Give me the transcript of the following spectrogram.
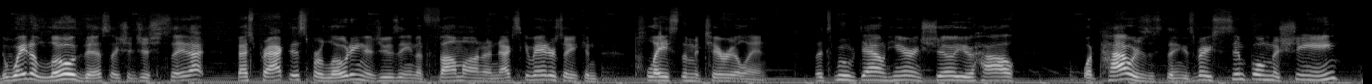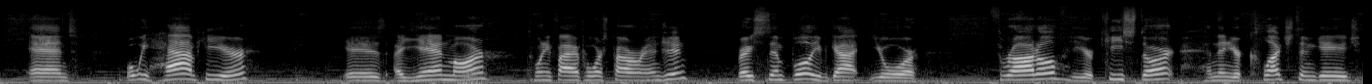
The way to load this, I should just say that, best practice for loading is using the thumb on an excavator so you can place the material in. Let's move down here and show you how, what powers this thing. It's a very simple machine and what we have here is a Yanmar 25 horsepower engine. Very simple. You've got your throttle, your key start, and then your clutch to engage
